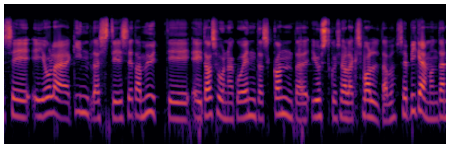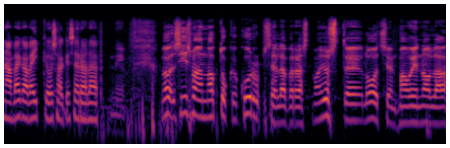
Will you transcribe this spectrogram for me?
see ei ole kindlasti, seda müüti ei tasu nagu endas kanda, justkui see oleks valdav, see pigem on täna väga väike osa, kes ära läheb. nii, no siis ma olen natuke kurb, sellepärast ma just eh, lootsin, et ma võin olla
